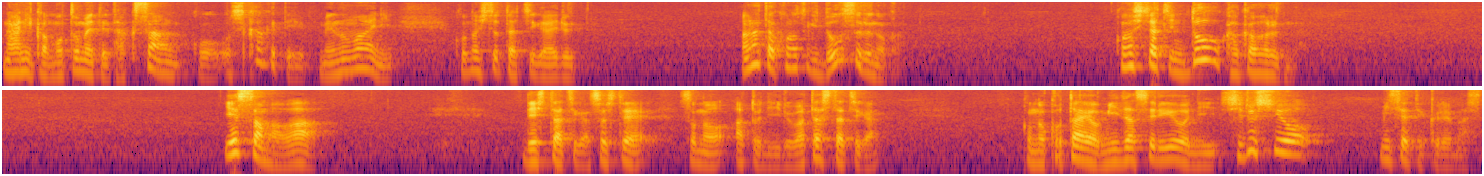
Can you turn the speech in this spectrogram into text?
何か求めてたくさんこう押しかけている目の前にこの人たちがいる。あなたはこの時どうするのか。この人たちにどう関わるんだ。イエス様は弟子たちがそしてその後にいる私たちがこの答えを見出せるように印を見せてくれまし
